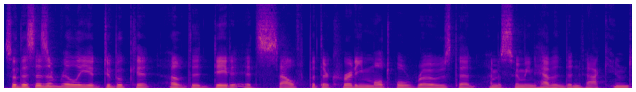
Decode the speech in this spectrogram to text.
So this isn't really a duplicate of the data itself, but they're creating multiple rows that I'm assuming haven't been vacuumed.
